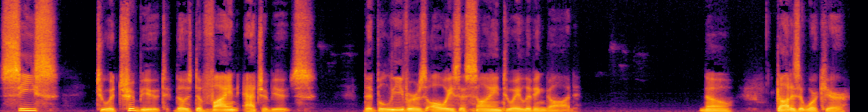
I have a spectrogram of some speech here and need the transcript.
cease to attribute those divine attributes that believers always assign to a living God? No, God is at work here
